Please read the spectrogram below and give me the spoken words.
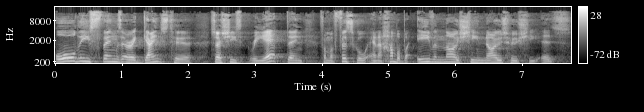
All these things are against her. So she's reacting from a physical and a humble, but even though she knows who she is.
